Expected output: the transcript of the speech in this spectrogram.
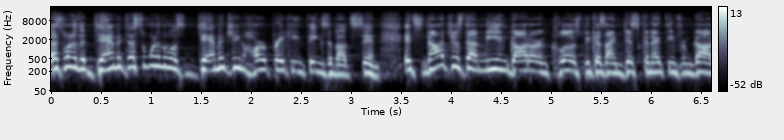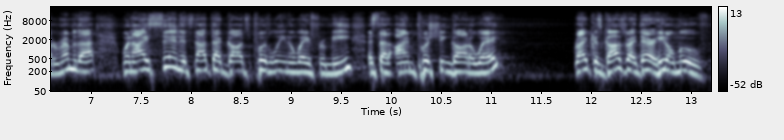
That's one of the damage, that's one of the most damaging, heartbreaking things about sin. It's not just that me and God aren't close because I'm disconnecting from God. Remember that? When I sin, it's not that God's pulling away from me, it's that I'm pushing God away. Right? Because God's right there, He don't move.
